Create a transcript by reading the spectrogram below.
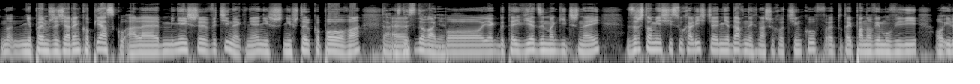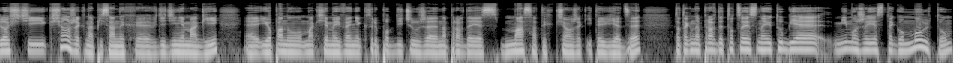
No, nie powiem, że ziarenko piasku, ale mniejszy wycinek, nie? Niż, niż tylko połowa. Tak, E, zdecydowanie. bo jakby tej wiedzy magicznej. Zresztą, jeśli słuchaliście niedawnych naszych odcinków, e, tutaj panowie mówili o ilości książek napisanych e, w dziedzinie magii i o panu Maxie Mavenie, który podliczył, że naprawdę jest masa tych książek i tej wiedzy. To tak naprawdę to, co jest na YouTubie, mimo że jest tego multum,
